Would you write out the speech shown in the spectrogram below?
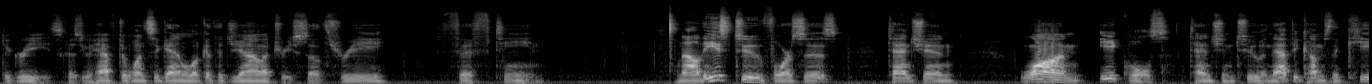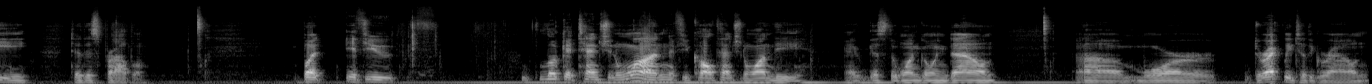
degrees because you have to once again look at the geometry. So 315. Now these two forces, tension 1 equals tension 2, and that becomes the key to this problem. But if you look at tension 1, if you call tension 1 the, I guess the one going down, uh, more directly to the ground,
